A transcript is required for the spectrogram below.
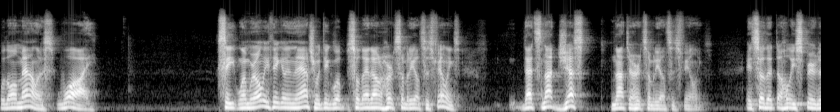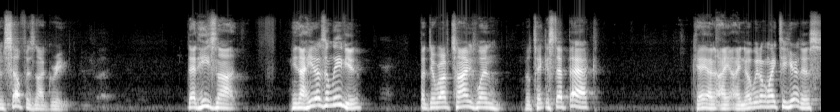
with all malice. Why? See, when we're only thinking in the natural, we think, well, so that I don't hurt somebody else's feelings. That's not just not to hurt somebody else's feelings, it's so that the Holy Spirit Himself is not grieved. That He's not, now He doesn't leave you, but there are times when He'll take a step back. Okay, I, I know we don't like to hear this,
